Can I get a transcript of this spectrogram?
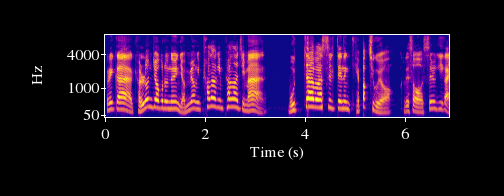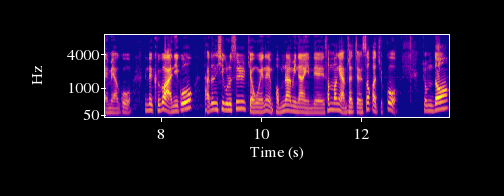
그러니까 결론적으로는 연명이 편하긴 편하지만 못 잡았을 때는 개빡치고요. 그래서 쓸기가 애매하고 근데 그거 아니고 다른 식으로 쓸 경우에는 범람이나 이제 선망의 암살자를 써가지고 좀더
